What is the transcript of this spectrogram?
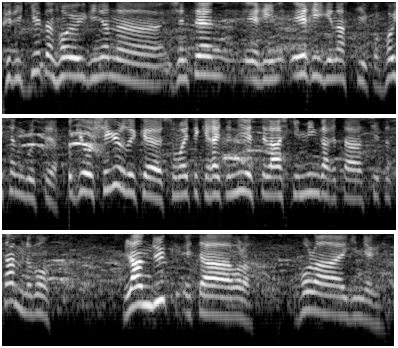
pedikietan hoi ginen jenten erri ginaztieko, hoi izan gu zer. Gio segur duk sumaitek erraiten di ez dela aski mingar eta zieta za, mena bon, landuk eta voilà, hola egin.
